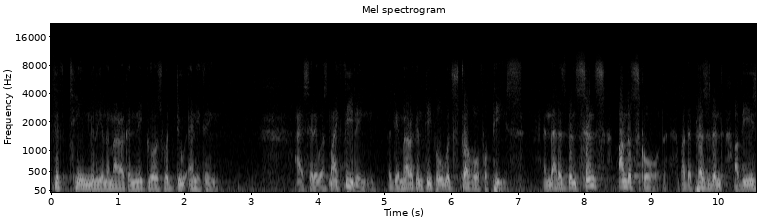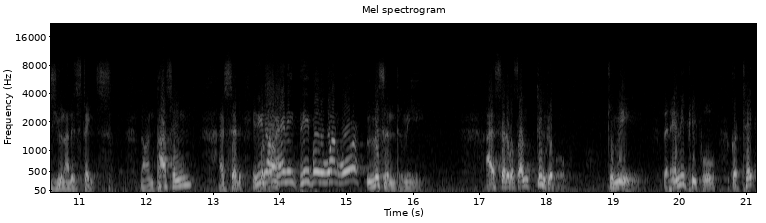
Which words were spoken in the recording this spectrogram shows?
15 million American Negroes would do anything. I said it was my feeling that the American people would struggle for peace, and that has been since underscored by the President of these United States. Now, in passing, I said it Do you know any people who want war? Listen to me. I said it was unthinkable to me that any people could take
